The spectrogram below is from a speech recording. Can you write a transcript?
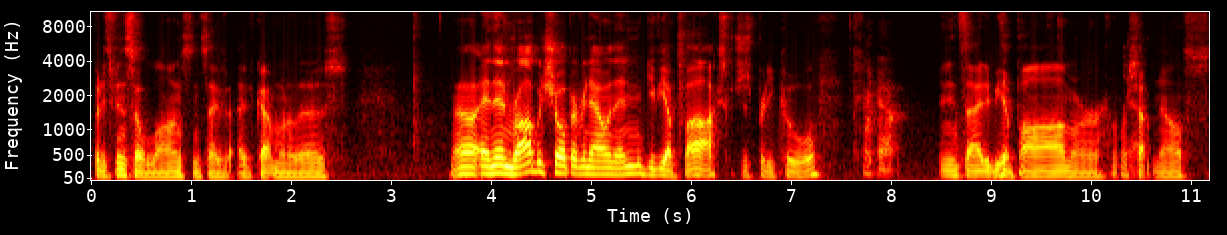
but it's been so long since I've I've gotten one of those. Uh, and then Rob would show up every now and then, give you a box, which is pretty cool. yeah. And inside it'd be a bomb or or Yeah. something else.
